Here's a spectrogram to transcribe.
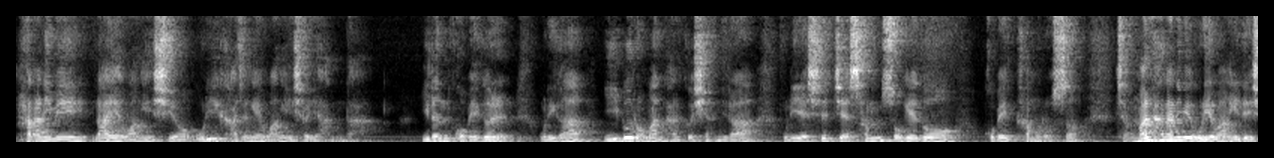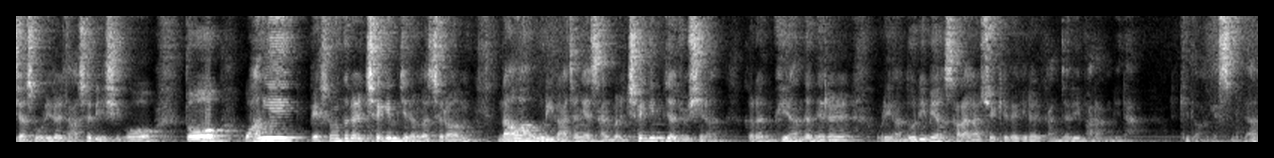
하나님이 나의 왕이시요 우리 가정의 왕이셔야 한다. 이런 고백을 우리가 입으로만 할 것이 아니라 우리의 실제 삶 속에도 고백함으로써 정말 하나님이 우리의 왕이 되셔서 우리를 다스리시고 또 왕이 백성들을 책임지는 것처럼 나와 우리 가정의 삶을 책임져 주시는 그런 귀한 은혜를 우리가 누리며 살아갈 수 있게 되기를 간절히 바랍니다. 기도하겠습니다.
